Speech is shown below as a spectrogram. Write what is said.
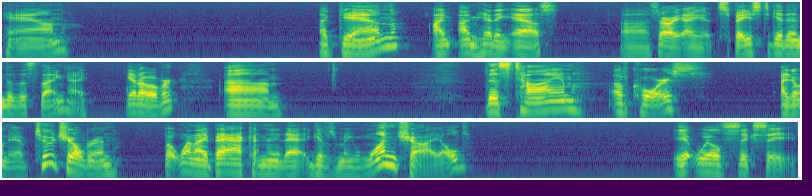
can again, I'm, I'm hitting S uh, sorry, I had space to get into this thing. I get over. Um, this time, of course, I don't have two children, but when I back and it gives me one child, it will succeed.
